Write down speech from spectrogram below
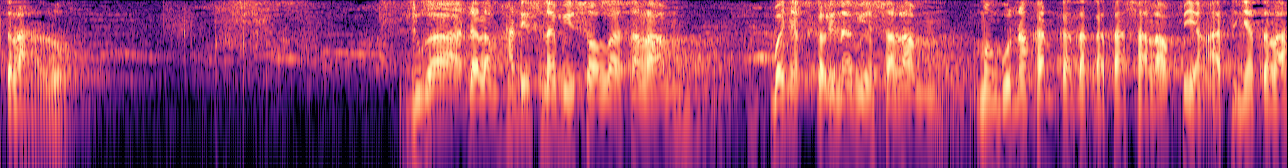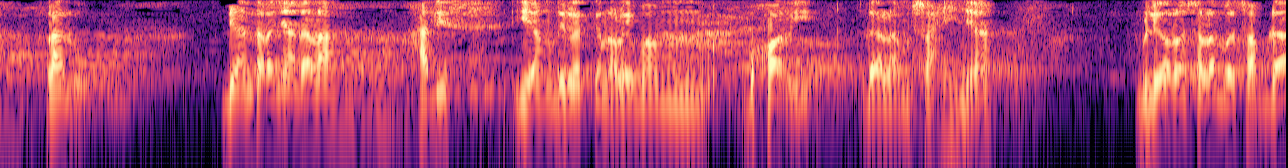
telah lalu. Juga dalam hadis Nabi Sallallahu Alaihi Wasallam banyak sekali Nabi Sallam menggunakan kata-kata salaf yang artinya telah lalu. Di antaranya adalah hadis yang diriwayatkan oleh Imam Bukhari dalam sahihnya. Beliau Rasulullah bersabda,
